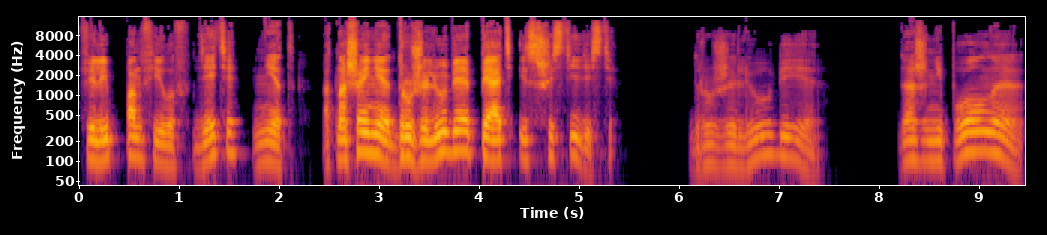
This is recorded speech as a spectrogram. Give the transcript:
Филипп Панфилов. Дети нет. Отношение дружелюбие 5 из 60. Дружелюбие? Даже не полное?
